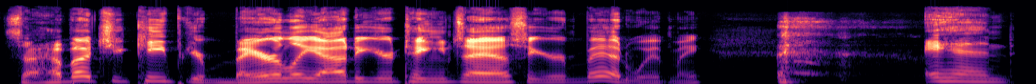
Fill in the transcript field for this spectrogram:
So how about you keep your barely out of your teens ass here your bed with me?" and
